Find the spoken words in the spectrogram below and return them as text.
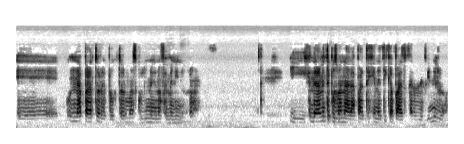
eh, un aparato reproductor masculino y uno femenino, ¿no? Y generalmente pues van a la parte genética para tratar de definirlo.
